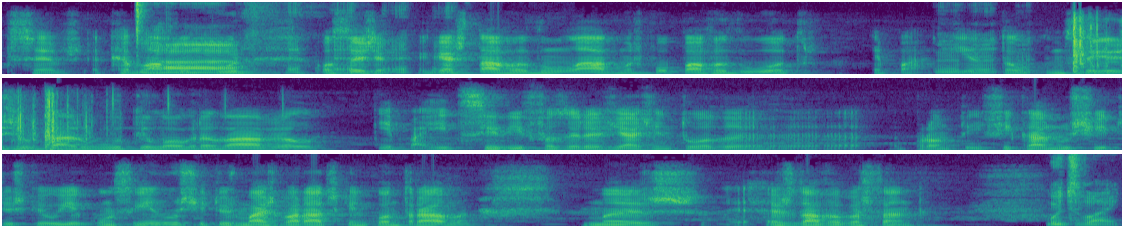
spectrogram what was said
percebes? Acabava ah. por. Ou seja, gastava de um lado, mas poupava do outro. Epá, E uhum. então comecei a juntar o útil ao agradável epá, e decidi fazer a viagem toda eh, pronto, e ficar nos sítios que eu ia conseguindo, nos sítios mais baratos que encontrava, mas ajudava bastante. Muito bem.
